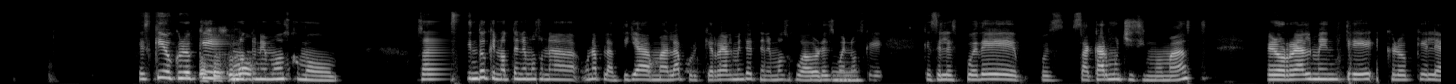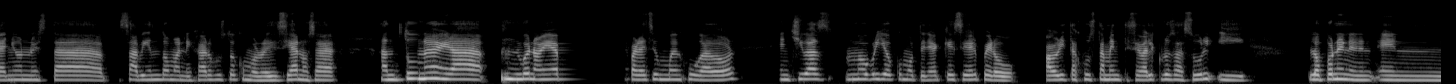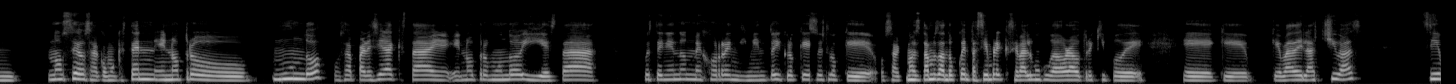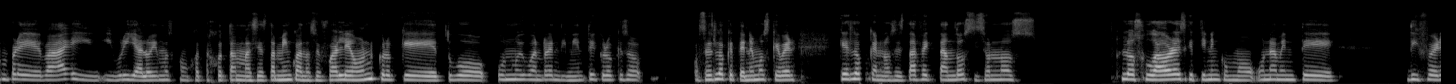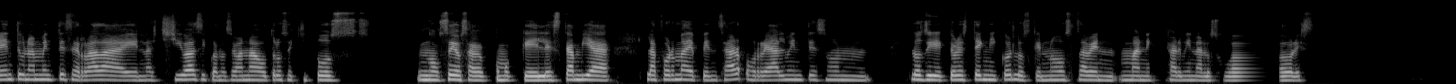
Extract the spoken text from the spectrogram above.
Es que yo creo sea, que no tenemos como, o sea, siento que no tenemos una, una plantilla mala porque realmente tenemos jugadores buenos que, que se les puede pues sacar muchísimo más, pero realmente creo que Leaño no está sabiendo manejar justo como lo decían, o sea, Antuna era, bueno, a mí me parece un buen jugador, en Chivas no brilló como tenía que ser, pero ahorita justamente se va el Cruz Azul y lo ponen en, no sé, o sea, como que está en, otro mundo, o sea, pareciera que está en, en otro mundo y está pues teniendo un mejor rendimiento y creo que eso es lo que, o sea, nos estamos dando cuenta siempre que se va algún jugador a otro equipo de eh, que, que va de las Chivas, siempre va y, y brilla, lo vimos con JJ Macías también cuando se fue a León, creo que tuvo un muy buen rendimiento y creo que eso, o sea, es lo que tenemos que ver, qué es lo que nos está afectando, si son los, los jugadores que tienen como una mente diferente, una mente cerrada en las Chivas y cuando se van a otros equipos, no sé, o sea, como que les cambia la forma de pensar o realmente son los directores técnicos los que no saben manejar bien a los jugadores.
